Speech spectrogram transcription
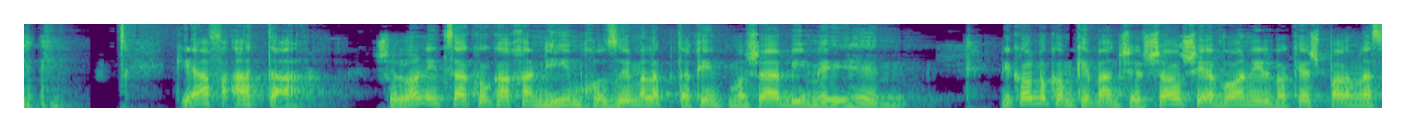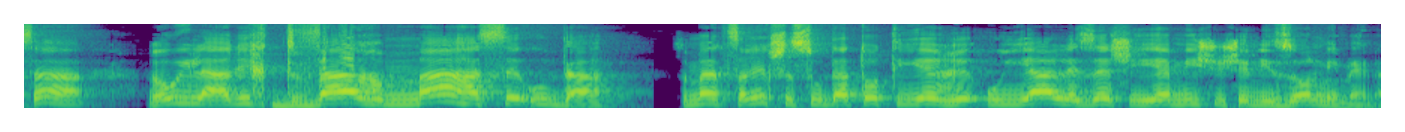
כי אף עתה, שלא נמצא כל כך עניים חוזרים על הפתחים כמו שהיה בימיהם, מכל מקום, כיוון שאפשר שיבוא אני לבקש פרנסה, ראוי להעריך דבר מה הסעודה. זאת אומרת, צריך שסעודתו תהיה ראויה לזה שיהיה מישהו שניזון ממנה.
